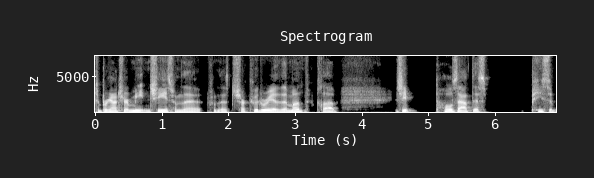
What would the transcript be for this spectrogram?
to bring out your meat and cheese from the from the charcuterie of the month club. She pulls out this piece of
